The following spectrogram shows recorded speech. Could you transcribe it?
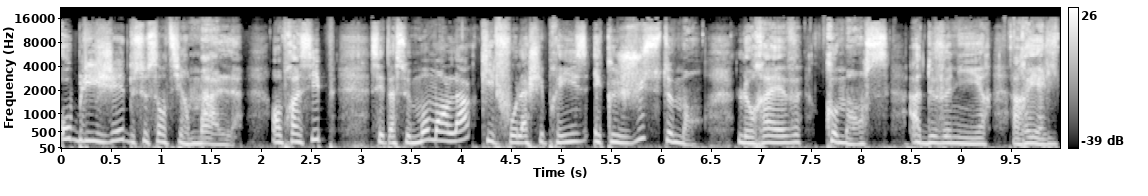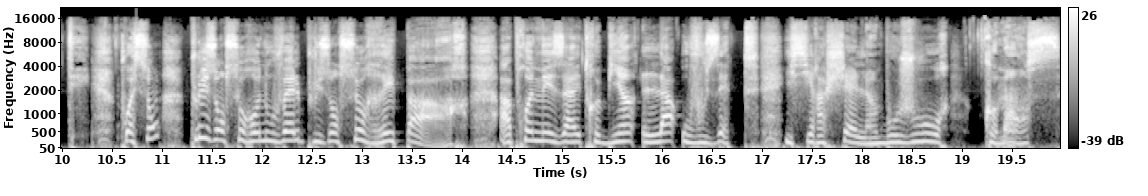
obligé de se sentir mal. En principe, c'est à ce moment-là qu'il faut lâcher prise et que justement, le rêve commence à devenir réalité. Poisson, plus on se renouvelle, plus on se répare. Apprenez à être bien là où vous êtes. Ici Rachel, un beau jour commence.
